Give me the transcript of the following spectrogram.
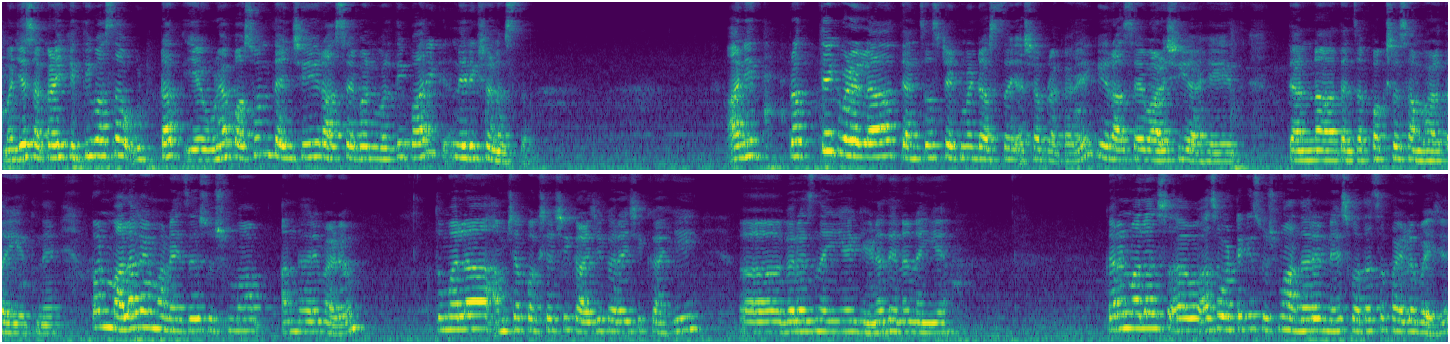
म्हणजे सकाळी किती वाजता उठतात? एवढ्यापासून त्यांची राजसाहेबांवरती बारीक निरीक्षण असतं. आणि प्रत्येक वेळेला त्यांचं स्टेटमेंट असतं अशा प्रकारे की राजसाहेब आळशी आहेत त्यांना त्यांचा पक्ष सांभाळता येत नाही. पण मला काय म्हणायचं आहे सुषमा अंधारे मॅडम तुम्हाला आमच्या पक्षाची काळजी करायची काही गरज नाही आहे घेणं देणं नाही आहे कारण मला असं असं वाटतं की सुषमा अंधारेने स्वतःचं पाहिलं पाहिजे.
